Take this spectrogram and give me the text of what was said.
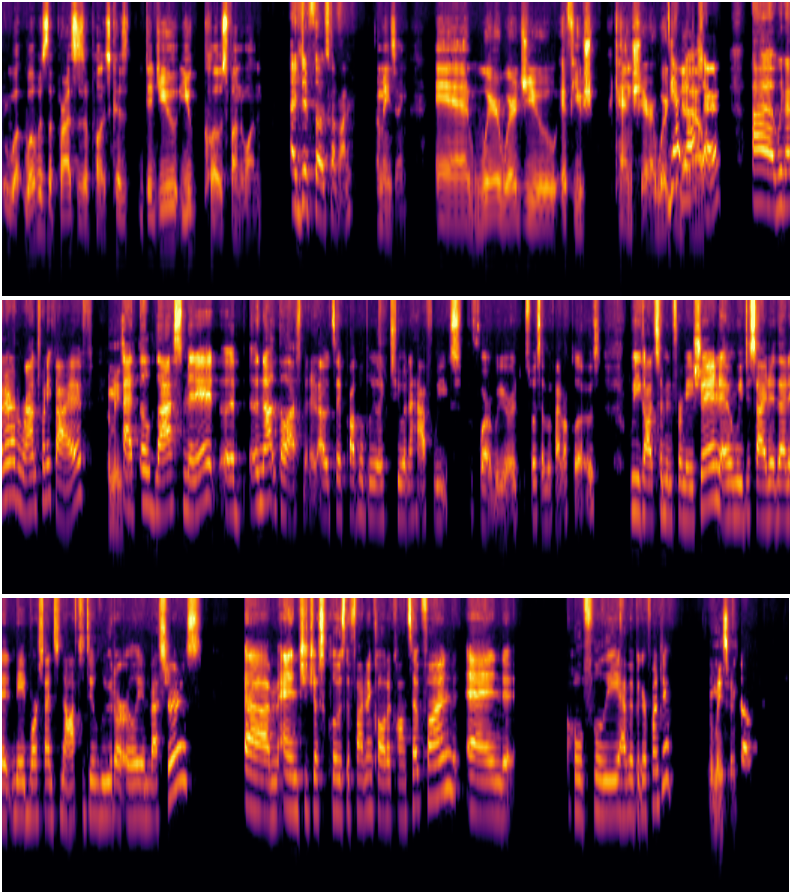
what, what was the process of pulling because did you you close fund one I did close fund one. amazing and where where'd you if you sh- can share it, where'd Yeah, you net no, out sure. Uh, we netted out around 25 amazing at the last minute, uh, not the last minute, I would say probably like two and a half weeks before we were supposed to have a final close. We got some information and we decided that it made more sense not to dilute our early investors um, and to just close the fund and call it a concept fund and hopefully have a bigger fund too. amazing.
